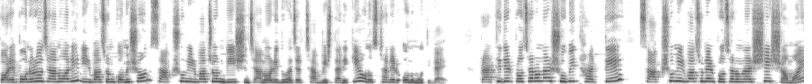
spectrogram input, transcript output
পরে পনেরো জানুয়ারি নির্বাচন কমিশন সাকসু নির্বাচন বিশ জানুয়ারি দু হাজার ছাব্বিশ তারিখে অনুষ্ঠানের অনুমতি দেয়। প্রার্থীদের প্রচারণার সুবিধার্থে সাকসু নির্বাচনের প্রচারণার শেষ সময়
